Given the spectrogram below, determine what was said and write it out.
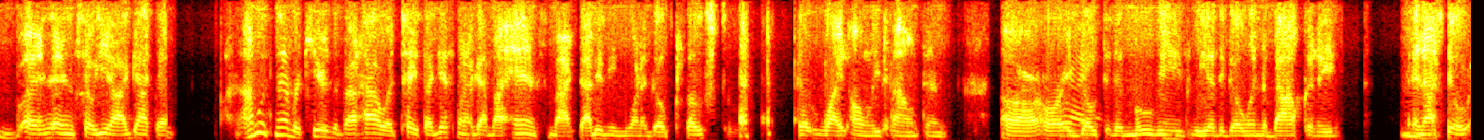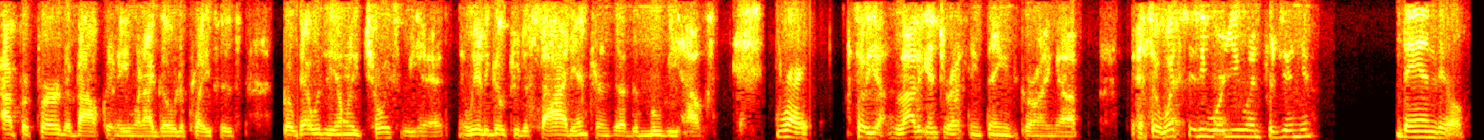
And, and so, yeah, I got that. I was never curious about how it tastes. I guess when I got my hands smacked, I didn't even want to go close to the white only fountain. Or, or right. go to the movies, we had to go in the balcony. And I still I prefer the balcony when I go to places, but that was the only choice we had, and we had to go through the side entrance of the movie house. Right. So yeah, a lot of interesting things growing up. And so, what city were you in, Virginia? Danville.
